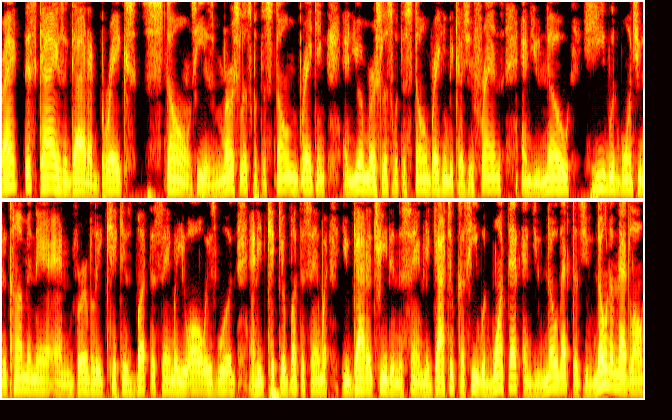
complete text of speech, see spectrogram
right? This guy is a guy that breaks stones. He is merciless with the stone breaking and you're merciless with the stone breaking because you're friends and you know he would want you to come in there and verbally kick his butt the same way you always would and he'd kick your butt the same way. You got to treat him the same. You got to because he would want that and you know that because you've known him that long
